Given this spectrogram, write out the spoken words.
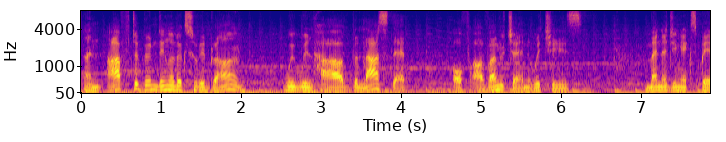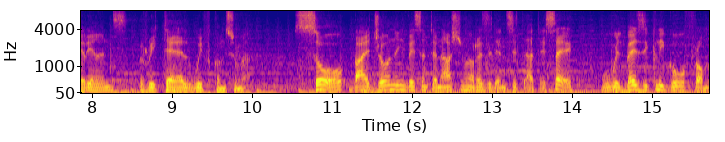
And after building a luxury brand, we will have the last step of our value chain, which is managing experience, retail with consumer. So by joining this international residency at ESSEC, we will basically go from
